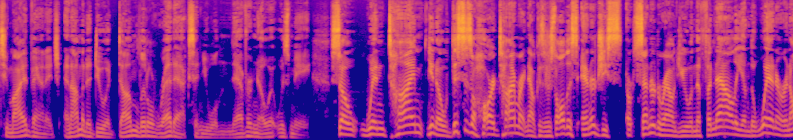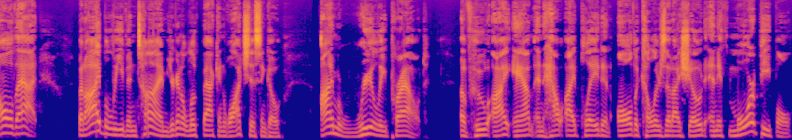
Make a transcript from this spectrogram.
to my advantage and I'm going to do a dumb little red X and you will never know it was me. So when time, you know, this is a hard time right now because there's all this energy centered around you and the finale and the winner and all that. But I believe in time, you're going to look back and watch this and go, I'm really proud of who I am and how I played and all the colors that I showed. And if more people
